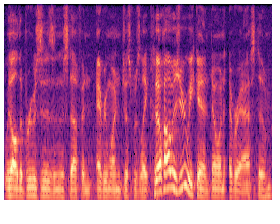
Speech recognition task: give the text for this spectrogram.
with all the bruises and the stuff, and everyone just was like, "So how was your weekend?" No one ever asked him.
